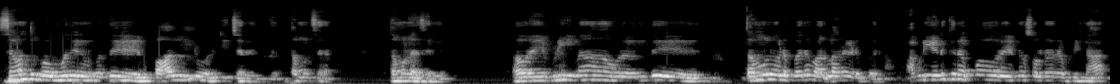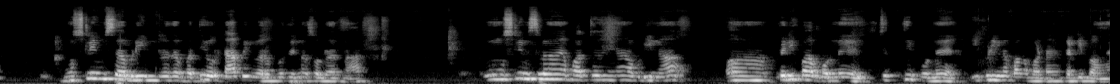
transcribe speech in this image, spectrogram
செவன்த்து போகும்போது எனக்கு வந்து பால்னு ஒரு டீச்சர் இருந்தது தமிழ் சார் தமிழ் ஆசிரியர். அவர் எப்படின்னா அவர் வந்து தமிழும் எடுப்பார் வரலாறும் எடுப்பார். அப்படி எடுக்கிறப்போ அவர் என்ன சொல்கிறாரு அப்படின்னா முஸ்லீம்ஸ் அப்படின்றத பற்றி ஒரு டாபிக் வரும்போது என்ன சொல்கிறாருன்னா முஸ்லீம்ஸ்லாம் பார்த்தீங்கன்னா அப்படின்னா பெரியப்பா பொண்ணு சித்தி பொண்ணு இப்படிலாம் பார்க்க மாட்டாங்க கட்டிப்பாங்க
